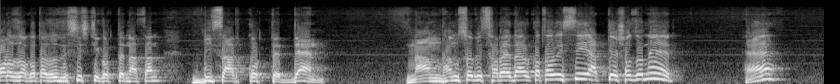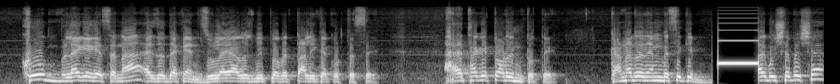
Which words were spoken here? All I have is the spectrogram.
অরাজকতা যদি সৃষ্টি করতে না চান, বিচার করতে দেন। নাম ধাম ছবি ছড়াই দেওয়ার কথা হয়েছি আত্মীয় স্বজনের হ্যাঁ? খুব লেগে গেছে না? এই যে দেখেন, জুলাই, আগস্ট বিপ্লবের তালিকা করতেছে। হ্যাঁ থাকে টরেন্টোতে। কানাডার এম্বাসি কি বসে বসে?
